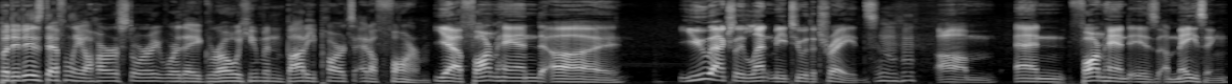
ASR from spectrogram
But it is definitely a horror story where they grow human body parts at a farm. Yeah, farmhand. Uh, you actually lent me two of the trades. Mm-hmm. Um, and farmhand is amazing.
